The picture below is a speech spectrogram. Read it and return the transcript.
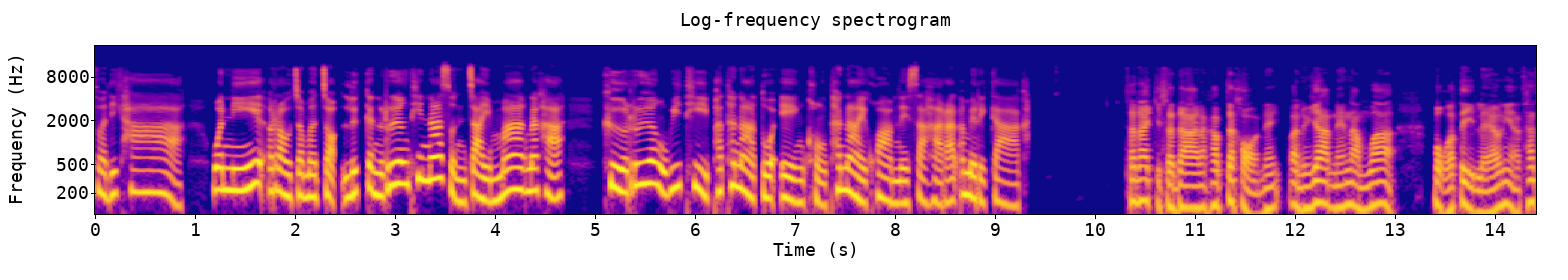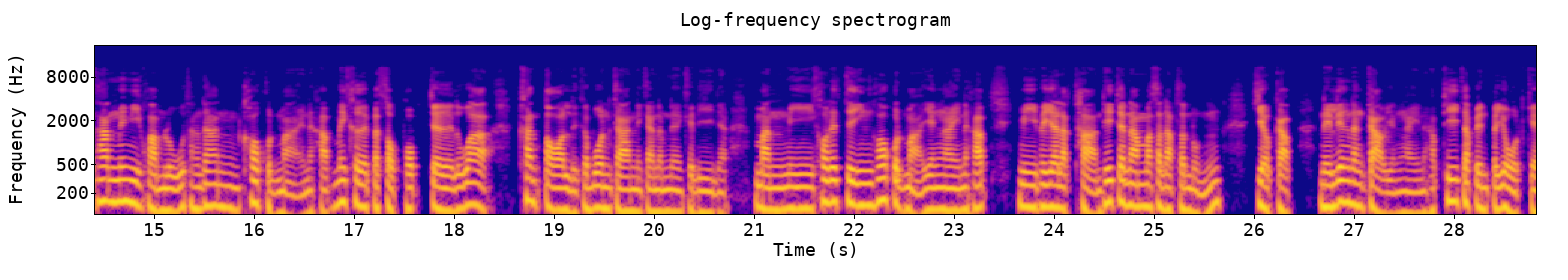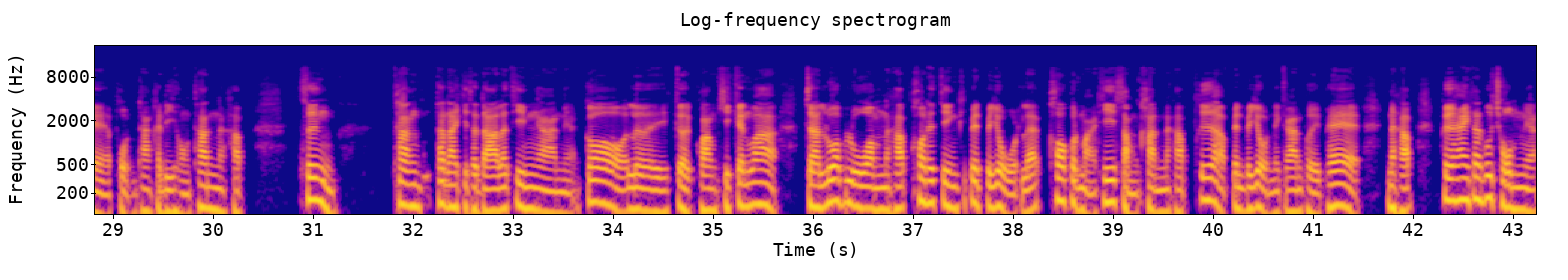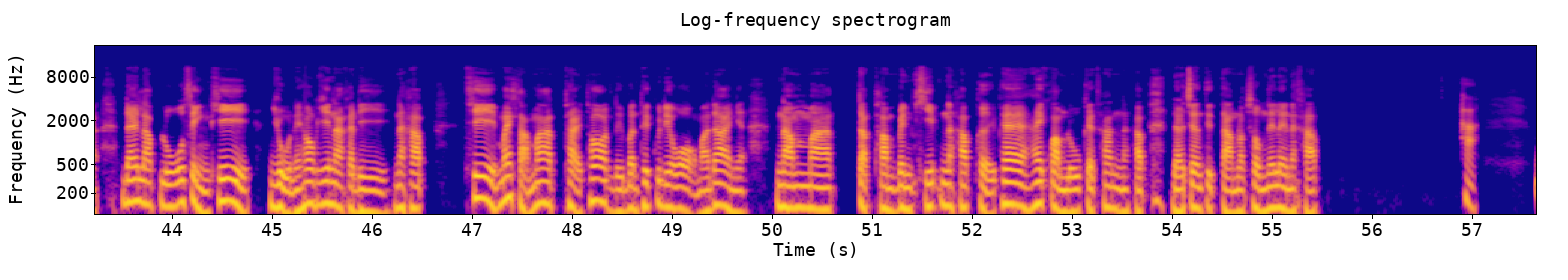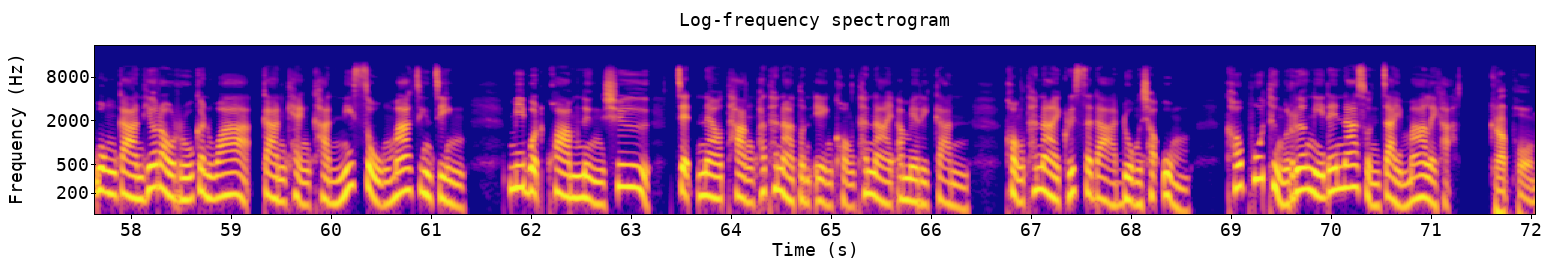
สวัสดีค่ะ วันนี้เราจะมาเจาะลึกกันเรื่องที่น่าสนใจมากนะคะ คือเรื่องวิธีพัฒนาตัวเองของทนายความในสหรัฐอเมริกาค่ะทนายกฤษดานะครับจะขออนุญาตแนะนำว่า ปกติแล้วเนี่ยถ้าท่านไม่มีความรู้ทางด้านข้อกฎหมายนะครับ ไม่เคยประสบพบเจอหรือว่าขั้นตอนหรือกระบวนการในการดำเนินคดีเนี่ยมันมีข้อเท็จจริงข้อกฎหมายยังไงนะครับ มีพยานหลักฐานที่จะนำมาสนับสนุนเกี่ยวกับในเรื่องดังกล่าวยังไงนะครับ ที่จะเป็นประโยชน์แก่ผลทางคดีของท่านนะครับ ซึ่ง ทางทนายกฤษดาและทีมงานเนี่ยก็เลยเกิดความคิดกันว่าจะรวบรวมนะครับ ข้อเท็จจริงที่เป็นประโยชน์และข้อกฎหมายที่สำคัญนะครับ เพื่อเป็นประโยชน์ในการเผยแพร่นะครับ เพื่อให้ท่านผู้ชมเนี่ยได้รับรู้สิ่งที่อยู่ในห้องพิจารณาคดีนะครับ ที่ไม่สามารถถ่ายทอดหรือบันทึกวิดีโอออกมาได้เนี่ยนำมาจัดทำเป็นคลิปนะครับ เผยแพร่ให้ความรู้แก่ท่านนะครับเดี๋ยวเชิญติดตามรับชมได้เลยนะครับค่ะ วงการที่เรารู้กันว่าการแข่งขันนี่สูงมากจริง ๆ มีบทความหนึ่งชื่อ 7 แนวทางพัฒนาตนเองของทนายอเมริกัน ของทนายกฤษดาดวงชะอุ่ม เขาพูดถึงเรื่องนี้ได้น่าสนใจมากเลยค่ะ ครับผม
